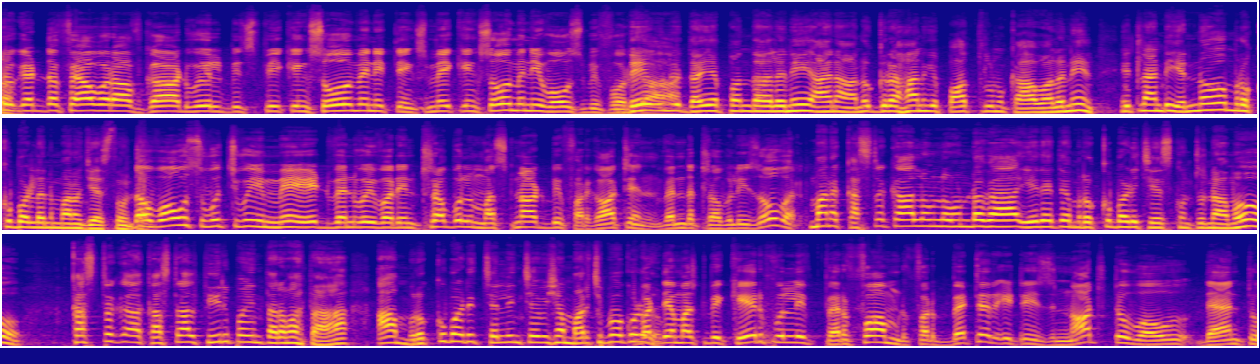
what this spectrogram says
to get the favour of God will be speaking so many things making so many vows before దేవుని దయ పొందాలని ఆయన అనుగ్రహానికి పాత్రలు కావాలని ఇట్లాంటి ఎన్నో మొక్కుబడులను మనం చేస్తుంటాం the vows we made when we were in trouble must not be forgotten when the trouble is over మన కష్టకాలంలో ఉండగా ఏదైతే మొక్కుబడి చేసుకుంటున్నామో కష్ట కష్టాలు తీరిపోయిన తర్వాత ఆ మొక్కుబడి చెల్లించే విషయం మర్చిపోకూడదు. Must be carefully performed far better it is not to vow than to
